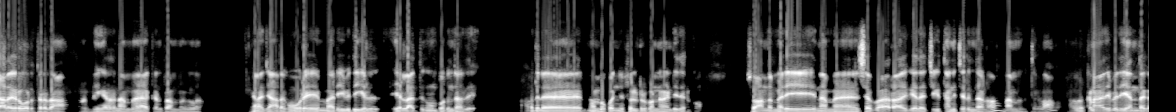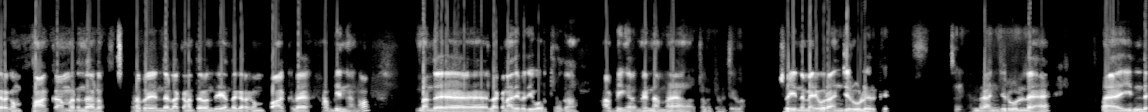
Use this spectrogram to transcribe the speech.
ஜாதகர் ஒருத்தர் தான் அப்படிங்கிறத நம்ம கன்ஃபார்ம் பண்ணலாம். ஏன்னா ஜாதகம் ஒரே மாதிரி விதிகள் எல்லாத்துக்கும் பொருந்தாது. அதில் நம்ம கொஞ்சம் ஃபில்டர் பண்ண வேண்டியது இருக்கும். ஸோ அந்த மாதிரி நம்ம செவ்வாய் ராகு ஏதாச்சும் தனிச்சிருந்தாலும் நம்ம எடுத்துக்கலாம். லக்னாதிபதி எந்த கிரகம் பார்க்காம இருந்தாலும் அப்போ இந்த லக்கணத்தை வந்து எந்த கிரகம் பார்க்கல அப்படின்னாலும் அந்த லக்னாதிபதி ஒருத்தர் தான் அப்படிங்கிற மாதிரி நம்ம கணக்கு எடுத்துக்கலாம். ஸோ இந்த மாதிரி ஒரு அஞ்சு ரூல் இருக்கு. இந்த அஞ்சு ரூல்ல இந்த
